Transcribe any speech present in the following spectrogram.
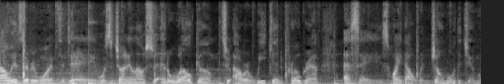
How is everyone today? 我是 Johnny 老师 and welcome to our weekend program Essays. 欢迎到我们周末的节目。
